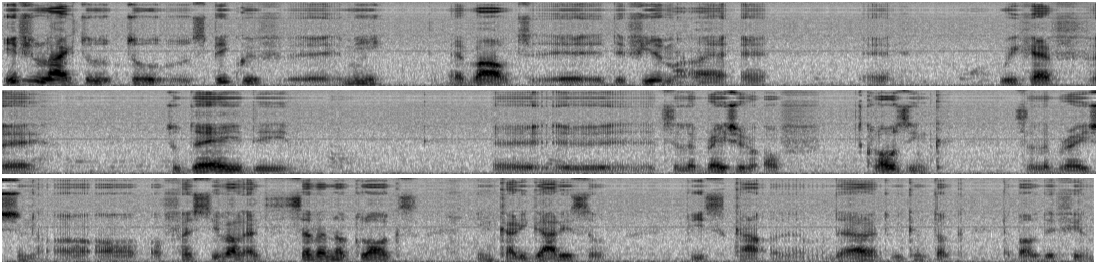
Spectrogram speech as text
If you like to, to speak with uh, me about uh, the film, uh, we have today the celebration of closing celebration of, of, festival at 7 o'clock in Caligari so please come there and we can talk about the film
